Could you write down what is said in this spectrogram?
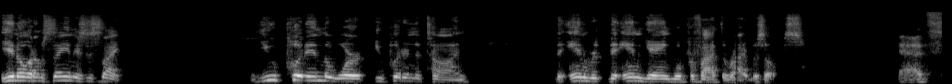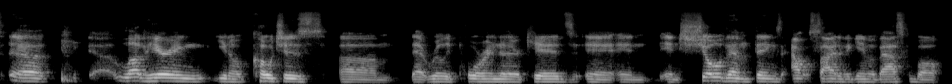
You know what I'm saying? It's just like you put in the work, you put in the time, the end the end game will provide the right results. Yeah, it's uh, love hearing you know coaches um, that really pour into their kids and, and, and show them things outside of the game of basketball.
